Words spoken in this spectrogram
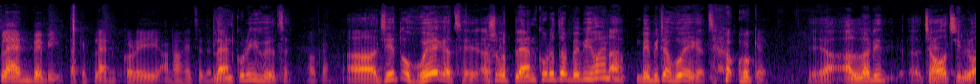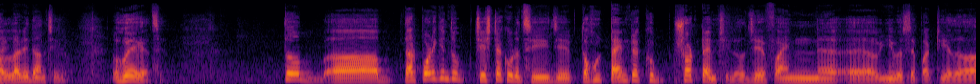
প্ল্যান বেবি তাকে প্ল্যান করেই আনা হয়েছে প্ল্যান করেই হয়েছে। যেহেতু হয়ে গেছে আসলে প্ল্যান করে তো আর বেবি হয় না বেবিটা হয়ে গেছে। ওকে আল্লাহরই চাওয়া ছিল আল্লাহরই দান ছিল তো হয়ে গেছে। তো তারপরে কিন্তু চেষ্টা করেছি যে তখন টাইমটা খুব শর্ট টাইম ছিল যে ফাইন ইউএসএ পাঠিয়ে দেওয়া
